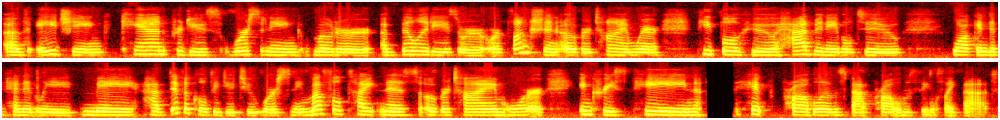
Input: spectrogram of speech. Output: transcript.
of aging can produce worsening motor abilities or, or function over time, where people who had been able to walk independently may have difficulty due to worsening muscle tightness over time or increased pain, hip problems, back problems, things like that.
